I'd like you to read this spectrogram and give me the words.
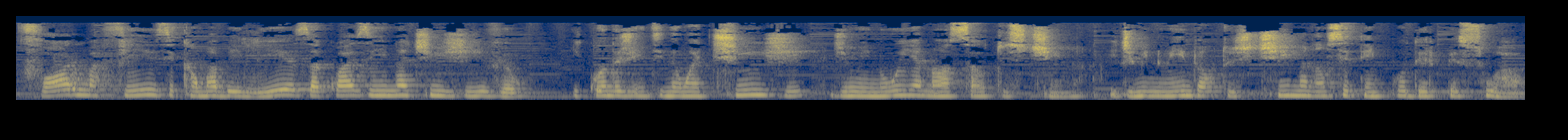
forma física, uma beleza quase inatingível. E quando a gente não atinge, diminui a nossa autoestima. E diminuindo a autoestima, não se tem poder pessoal.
